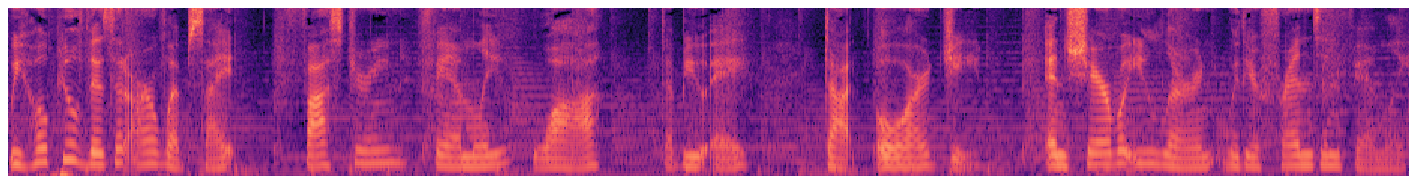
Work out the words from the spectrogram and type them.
We hope you'll visit our website, fosteringfamilywa.org and share what you learn with your friends and family.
